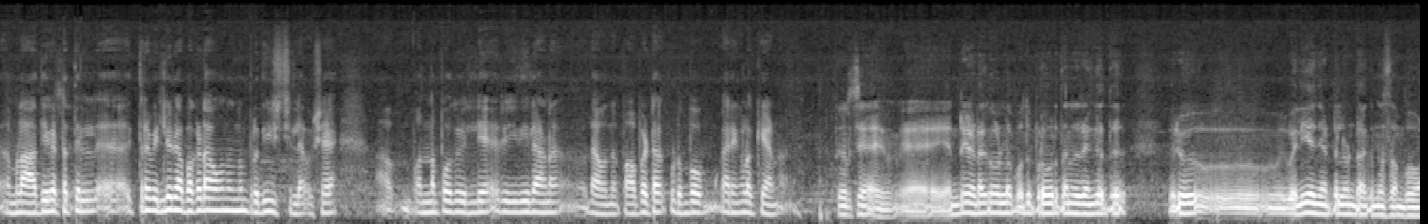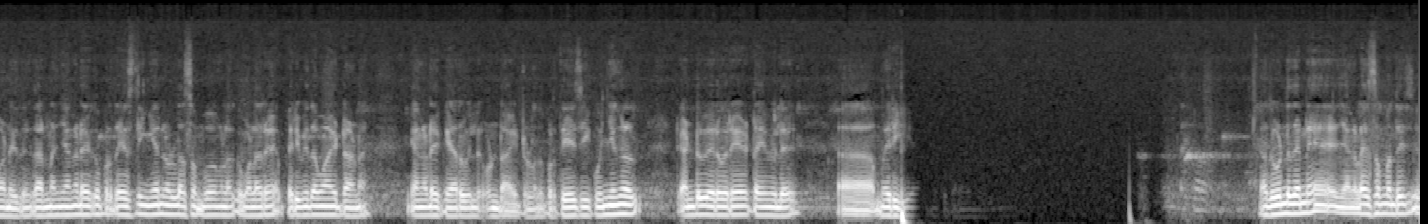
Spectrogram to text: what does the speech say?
നമ്മൾ ആദ്യഘട്ടത്തിൽ ഇത്ര വലിയൊരു അപകടമാവുമെന്നൊന്നും പ്രതീക്ഷിച്ചില്ല. പക്ഷേ വന്നപ്പോൾ അത് വലിയ രീതിയിലാണ് ഇതാവുന്നത്. പാവപ്പെട്ട കുടുംബവും കാര്യങ്ങളൊക്കെയാണ്. തീർച്ചയായും. എന്റെ ഇടകമുള്ള പൊതുപ്രവർത്തന രംഗത്ത് ഒരു വലിയ ഞെട്ടലുണ്ടാക്കുന്ന സംഭവമാണിത്. കാരണം ഞങ്ങളുടെയൊക്കെ പ്രദേശത്ത് ഇങ്ങനെയുള്ള സംഭവങ്ങളൊക്കെ വളരെ പരിമിതമായിട്ടാണ് ഞങ്ങളുടെയൊക്കെ അറിവിൽ ഉണ്ടായിട്ടുള്ളത്. പ്രത്യേകിച്ച് ഈ കുഞ്ഞുങ്ങൾ രണ്ടുപേരും ഒരേ ടൈമിൽ മരിക്കുക അതുകൊണ്ട് തന്നെ ഞങ്ങളെ സംബന്ധിച്ച്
